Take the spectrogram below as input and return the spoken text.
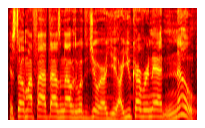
and stole my five thousand dollars worth of jewelry. Are you are you covering that?" No,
